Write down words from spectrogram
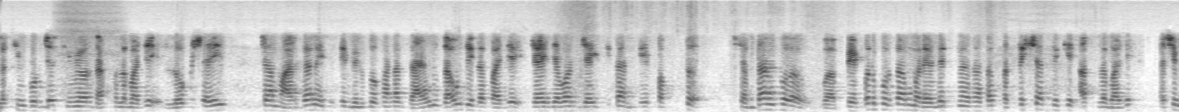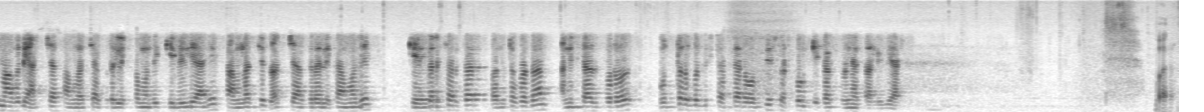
लखीमपूरच्या सीमेवर दाखवलं पाहिजे. लोकशाहीच्या मार्गाने तिथे विरोधकांना जाऊ जाऊ दिलं पाहिजे. जय जवान जय किसान हे फक्त शब्दांत पेपर पुरता मर्यादित न राहता प्रत्यक्षात देखील असलं पाहिजे अशी मागणी आजच्या सामनाच्या अग्रलेखामध्ये केलेली आहे. सामनाच्याच आजच्या अग्रलेखामध्ये केंद्र सरकार पंतप्रधान आणि त्याचबरोबर उत्तर प्रदेश सरकारवरती सडकून टीका करण्यात आलेली आहे. बरं.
